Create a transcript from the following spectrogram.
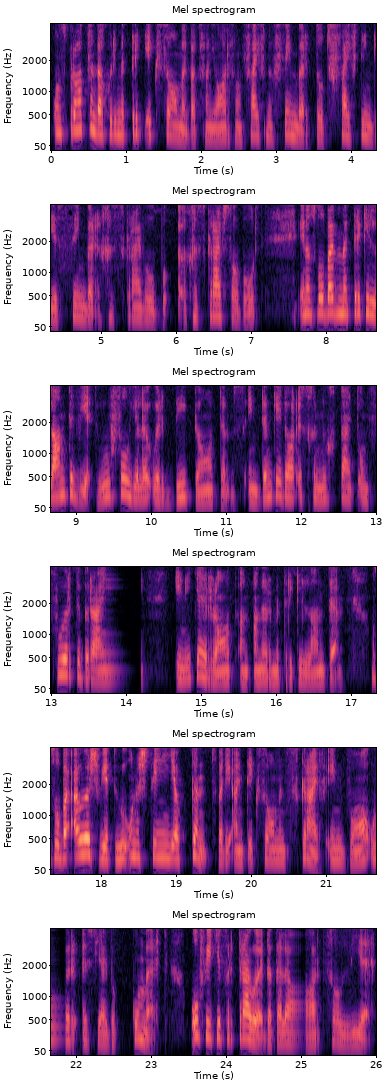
Ons praat vandag oor die matriekeksamen wat vanjaar van 5 November tot 15 Desember geskryf wil geskryf sal word. En ons wil by matrikulante weet, hoe voel julle oor die datums en dink jy daar is genoeg tyd om voor te berei en het jy raad aan ander matrikulante? Ons wil by ouers weet hoe ondersteun jy jou kind wat die eindeksamen skryf en waaroor is jy bekommerd of het jy vertroue dat hulle hard sal leer?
